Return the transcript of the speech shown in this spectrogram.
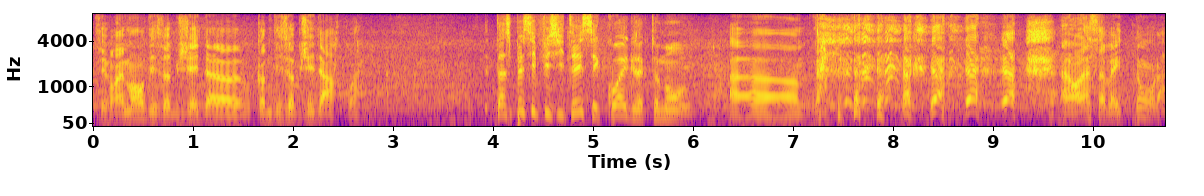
C'est vraiment des objets comme des objets d'art, quoi. Ta spécificité, c'est quoi exactement Euh, Alors là, ça va être non. Là.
